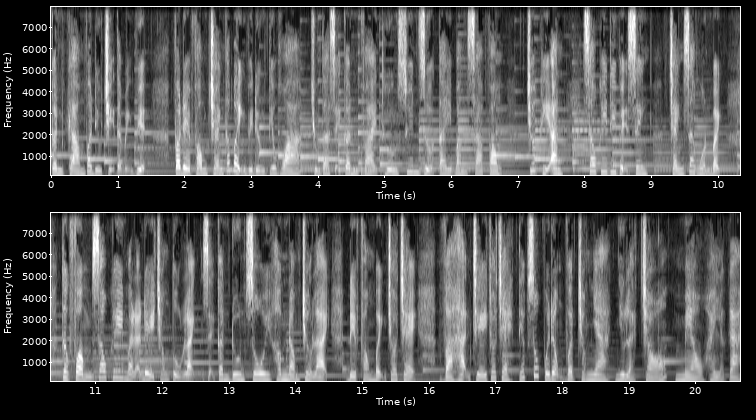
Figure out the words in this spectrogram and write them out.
cần khám và điều trị tại bệnh viện. Và để phòng tránh các bệnh về đường tiêu hóa, chúng ta sẽ cần phải thường xuyên rửa tay bằng xà phòng trước khi ăn, sau khi đi vệ sinh, tránh ra nguồn bệnh. Thực phẩm sau khi mà đã để trong tủ lạnh sẽ cần đun sôi, hâm nóng trở lại để phòng bệnh cho trẻ và hạn chế cho trẻ tiếp xúc với động vật trong nhà như là chó, mèo hay là gà.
